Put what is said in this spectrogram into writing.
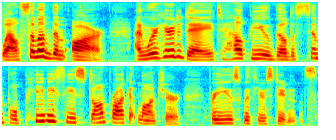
Well, some of them are, and we're here today to help you build a simple PVC stomp rocket launcher for use with your students.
